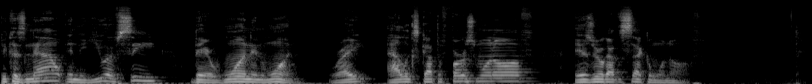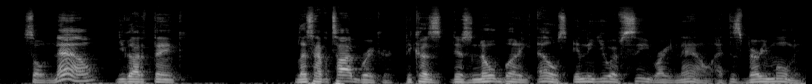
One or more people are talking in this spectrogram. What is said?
Because now in the UFC, they're one and one, right? Alex got the first one off, Israel got the second one off. So now you got to think, let's have a tiebreaker because there's nobody else in the UFC right now at this very moment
